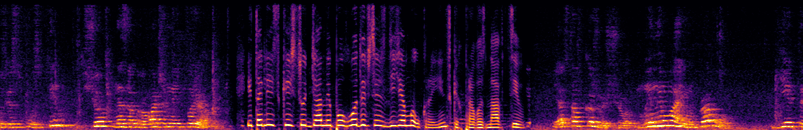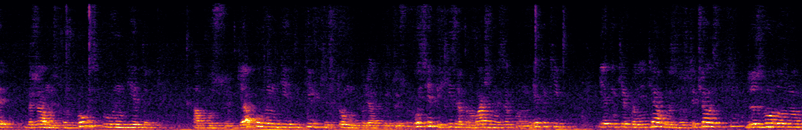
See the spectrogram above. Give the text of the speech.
у зв'язку з тим, що не запроваджений порядок. Італійський суддя не погодився з діями українських правознавців. Я став кажу, що ми не маємо права діяти, державний службовець повинен діяти, або суддя повинен діяти тільки в тому порядку і той спосіб, який запроваджений законом. Є такі, є таке поняття, ви зустрічались, дозволено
